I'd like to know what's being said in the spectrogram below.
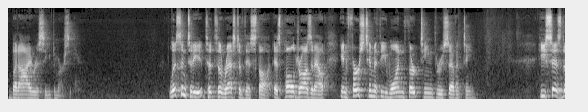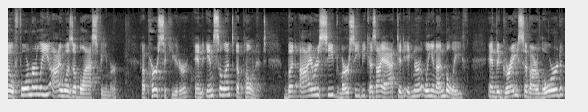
"But I received mercy." Listen to the, to, to the rest of this thought as Paul draws it out in 1 Timothy 1 13 through 17. He says, Though formerly I was a blasphemer, a persecutor, an insolent opponent, but I received mercy because I acted ignorantly in unbelief, and the grace of our Lord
